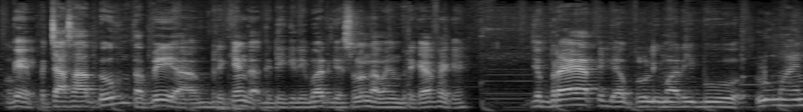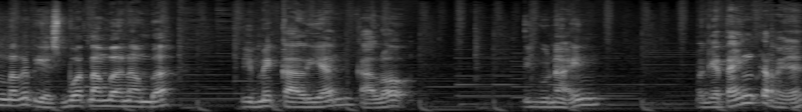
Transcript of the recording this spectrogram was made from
Oke pecah satu tapi ya breaknya nggak gede-gede banget guys. Lo nggak main break efek ya. Jebret 35.000 lumayan banget guys buat nambah-nambah damage kalian kalau digunain sebagai tanker ya.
